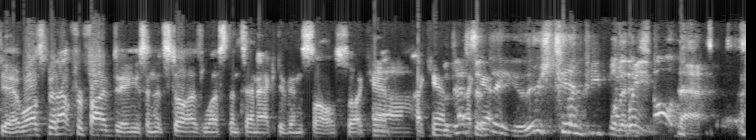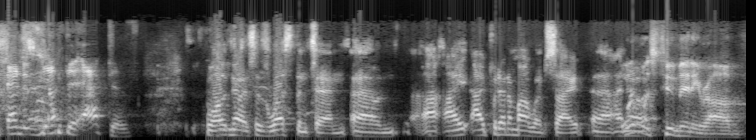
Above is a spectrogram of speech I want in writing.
Yeah, well, it's been out for five days and it still has less than ten active installs. So I can't. Uh, I can't. But that's the thing. There's ten people that wait, installed that, and it's left it active. Well, no, it says less than ten. Um, I, I put it on my website. Uh, I what was too many, Rob?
